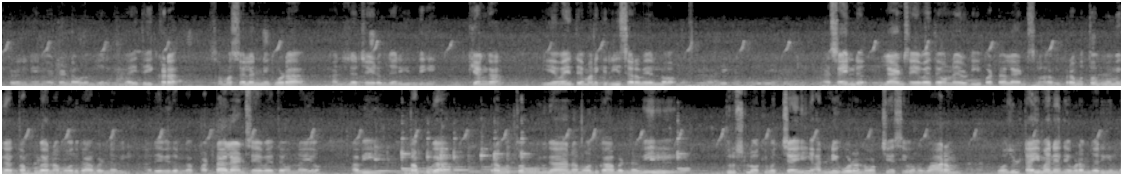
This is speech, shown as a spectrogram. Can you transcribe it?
ఇక్కడ నేను అటెండ్ అవ్వడం జరిగింది. అయితే ఇక్కడ సమస్యలన్నీ కూడా కన్సిడర్ చేయడం జరిగింది. ముఖ్యంగా ఏవైతే మనకి రీసర్వేల్లో అసైన్డ్ ల్యాండ్స్ ఏవైతే ఉన్నాయో డీ పట్టా ల్యాండ్స్ అవి ప్రభుత్వ భూమిగా తప్పుగా నమోదు కాబడినవి. అదేవిధంగా పట్టా ల్యాండ్స్ ఏవైతే ఉన్నాయో అవి తప్పుగా ప్రభుత్వ భూమిగా నమోదు కాబడినవి దృష్టిలోకి వచ్చాయి. అన్నీ కూడా నోట్ చేసి ఒక వారం రోజులు టైం అనేది ఇవ్వడం జరిగింది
